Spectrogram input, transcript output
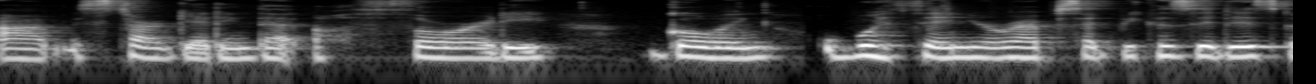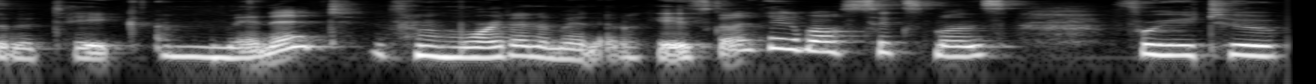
um, start getting that authority going within your website because it is going to take a minute more than a minute okay? It's going to take about six months for you to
